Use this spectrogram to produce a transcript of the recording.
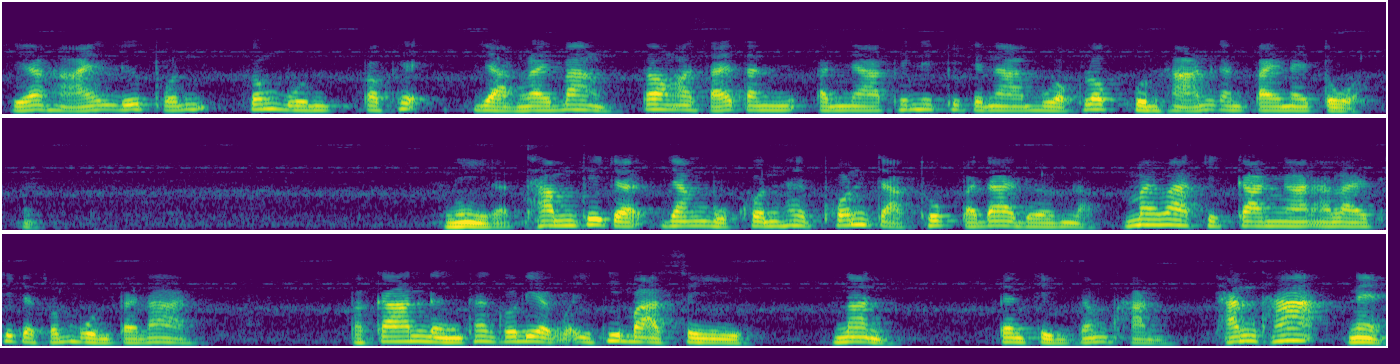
เสียหายหรือผลสมบูรณ์ประเภทอย่างไรบ้าง ต้องอาศัยปัญญาพินิจพิจารณาบวกลบคูณหารกันไปในตัว นี่แหละทำที่จะยังบุคคลให้พ้นจากทุกข์ไปได้เดิมหลักไม่ว่ากิจการงานอะไรที่จะสมบูรณ์ไปได้ ประการหนึ่งท่านก็เรียกว่าอิทธิบาทสีนั่น เป็นสิ่งสำคัญชันทะเนี่ย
